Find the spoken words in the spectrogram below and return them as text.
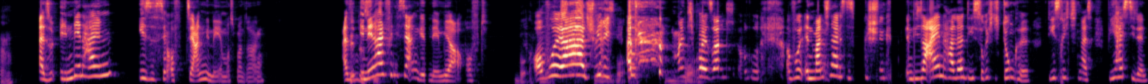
Ja. Also in den Hallen ist es ja oft sehr angenehm, muss man sagen. Also in Findest den du? Hallen finde ich es sehr angenehm, ja, oft. Boah. Obwohl, ja, schwierig. Boah. Also manchmal sage ich auch so. Obwohl, in manchen Hallen ist es wirklich schön. In dieser einen Halle, die ist so richtig dunkel. Die ist richtig nice. Wie heißt die denn?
